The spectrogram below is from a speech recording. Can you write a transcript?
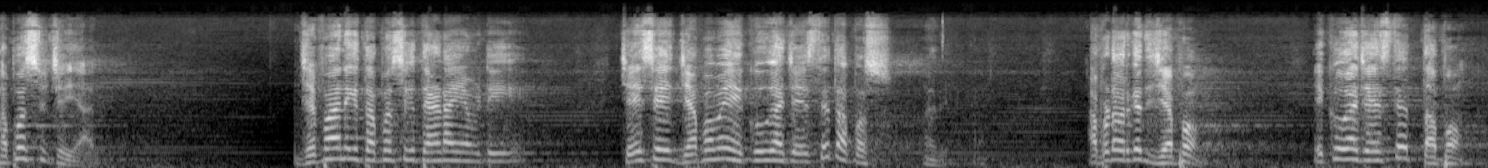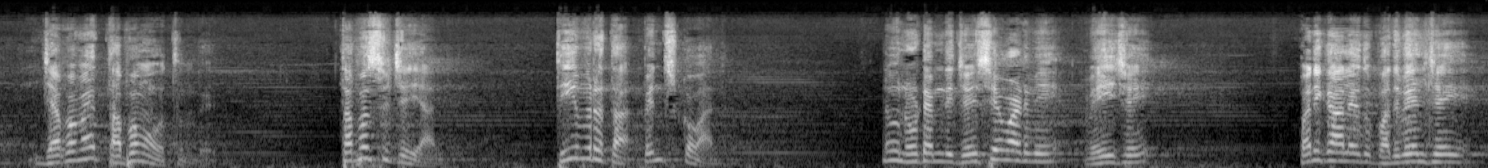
తపస్సు చేయాలి. జపానికి తపస్సుకి తేడా ఏమిటి? చేసే జపమే ఎక్కువగా చేస్తే తపస్సు అది. అప్పటి వరకు అది జపం. ఎక్కువగా చేస్తే తపం. జపమే తపం అవుతుంది. తపస్సు చేయాలి. తీవ్రత పెంచుకోవాలి. నువ్వు నూట ఎనిమిది చేసేవాడివి వెయ్యి చేయి. పని కాలేదు పదివేలు చేయి.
